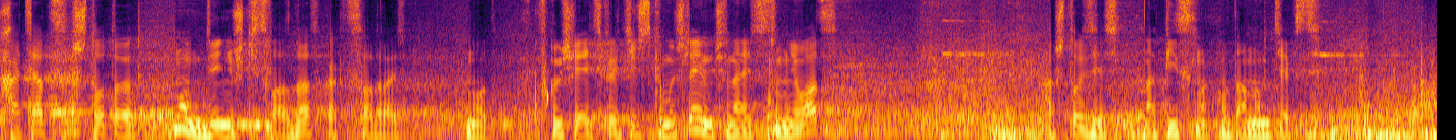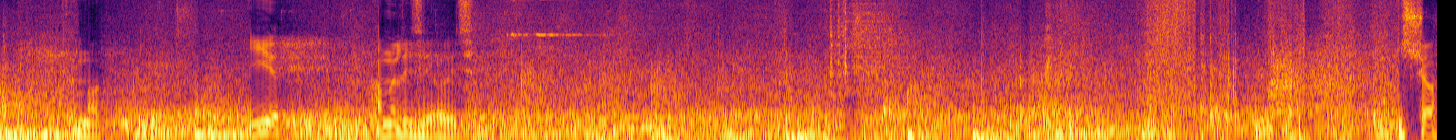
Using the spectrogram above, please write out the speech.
хотят что-то, ну, денежки с вас, да, как-то содрать. Ну Вот. Включаете критическое мышление, начинаете сомневаться. А что здесь написано в данном тексте? Ну Вот. И анализируете. Еще.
